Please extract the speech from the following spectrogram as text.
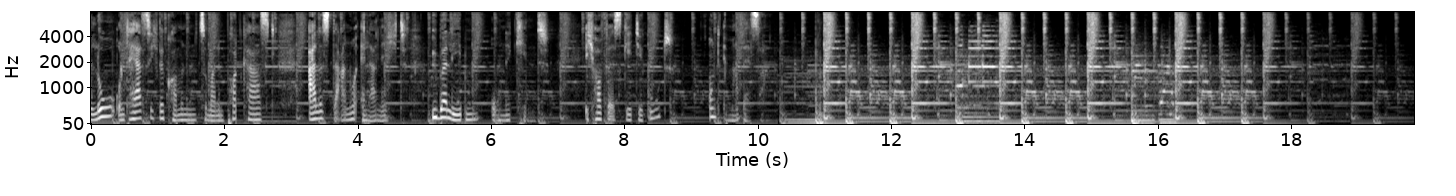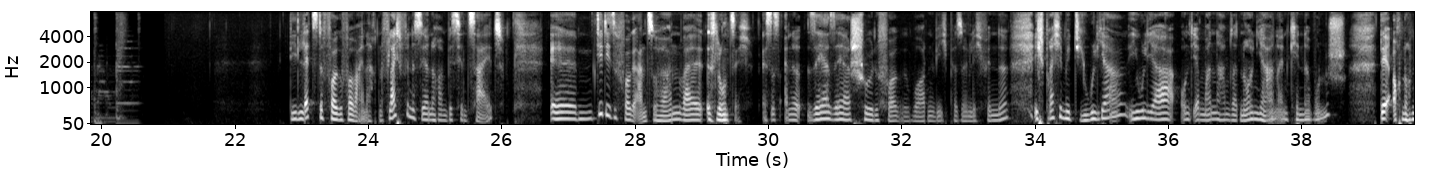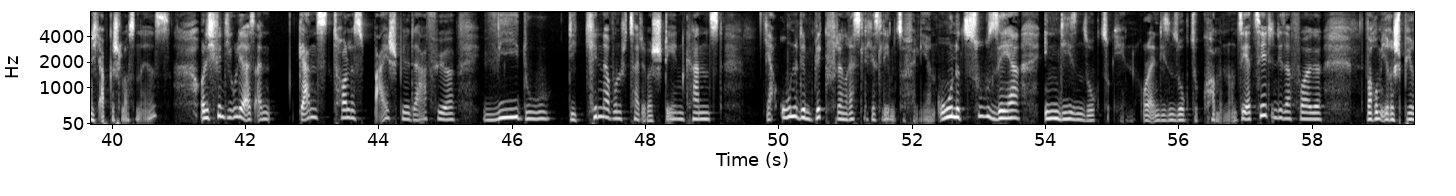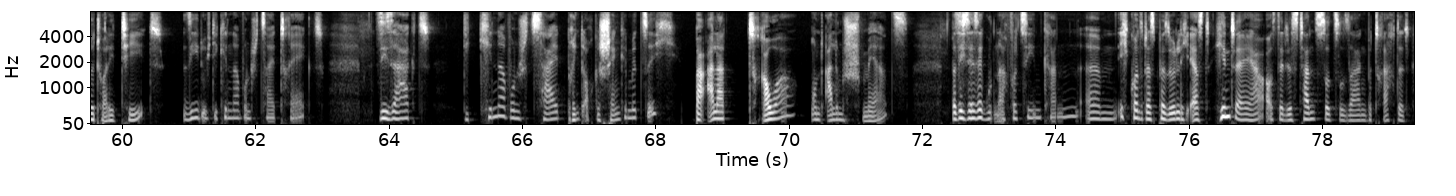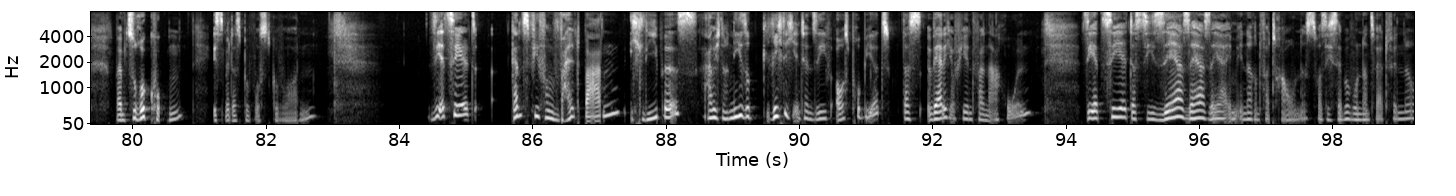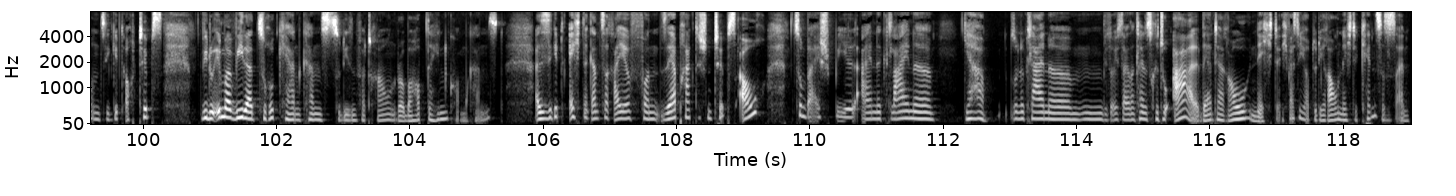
Hallo und herzlich willkommen zu meinem Podcast Alles da nur Ella nicht. Überleben ohne Kind. Ich hoffe, es geht dir gut und immer besser. Die letzte Folge vor Weihnachten. Vielleicht findest du ja noch ein bisschen Zeit ähm, dir diese Folge anzuhören, weil es lohnt sich. Es ist eine sehr, sehr schöne Folge geworden, wie ich persönlich finde. Ich spreche mit Julia. Julia und ihr Mann haben seit neun Jahren einen Kinderwunsch, der auch noch nicht abgeschlossen ist. Und ich finde, Julia ist ein ganz tolles Beispiel dafür, wie du die Kinderwunschzeit überstehen kannst, ja, ohne den Blick für dein restliches Leben zu verlieren, ohne zu sehr in diesen Sog zu gehen oder in diesen Sog zu kommen. Und sie erzählt in dieser Folge, warum ihre Spiritualität sie durch die Kinderwunschzeit trägt. Sie sagt, die Kinderwunschzeit bringt auch Geschenke mit sich, bei aller Trauer und allem Schmerz was ich sehr, sehr gut nachvollziehen kann. Ähm, ich konnte das persönlich erst hinterher aus der Distanz sozusagen betrachtet. Beim Zurückgucken ist mir das bewusst geworden. Sie erzählt ganz viel vom Waldbaden. Ich liebe es. Habe ich noch nie so richtig intensiv ausprobiert. Das werde ich auf jeden Fall nachholen. Sie erzählt, dass sie sehr, sehr, sehr im inneren Vertrauen ist, was ich sehr bewundernswert finde. Und sie gibt auch Tipps, wie du immer wieder zurückkehren kannst zu diesem Vertrauen oder überhaupt dahin kommen kannst. Also sie gibt echt eine ganze Reihe von sehr praktischen Tipps, auch zum Beispiel eine kleine, ja, so eine kleine, hm, wie soll ich sagen, ein kleines Ritual während der Rauhnächte. Ich weiß nicht, ob du die Rauhnächte kennst. Das ist ein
